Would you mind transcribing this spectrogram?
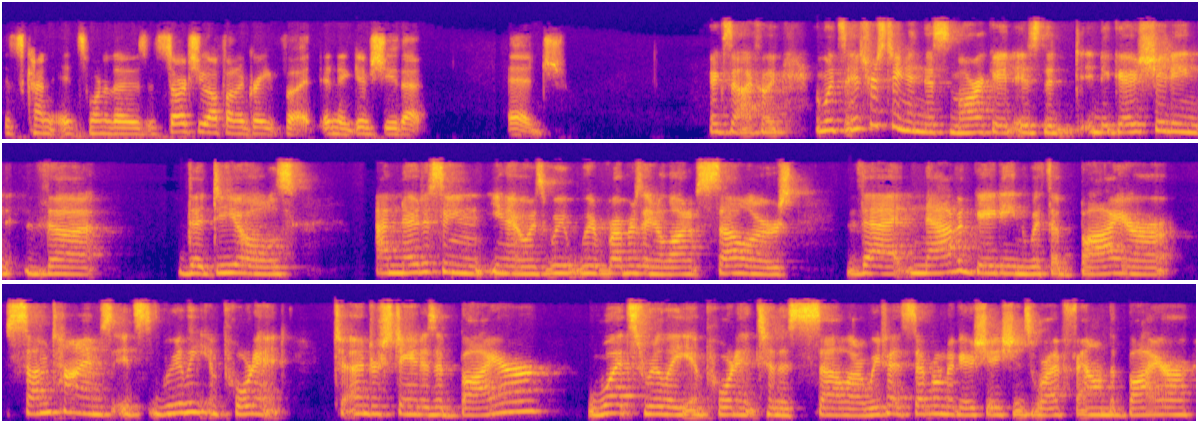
it's kind of it's one of those. It starts you off on a great foot and it gives you that edge. Exactly. And what's interesting in this market is the negotiating the the deals. I'm noticing, you know, as we, we're representing a lot of sellers, that navigating with a buyer, sometimes it's really important to understand as a buyer what's really important to the seller. We've had several negotiations where I've found the buyer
